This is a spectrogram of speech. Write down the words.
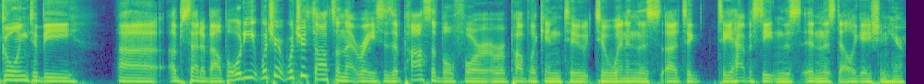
going to be uh, upset about. But what do you what's your what's your thoughts on that race? Is it possible for a Republican to to win in this uh, to to have a seat in this in this delegation here?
